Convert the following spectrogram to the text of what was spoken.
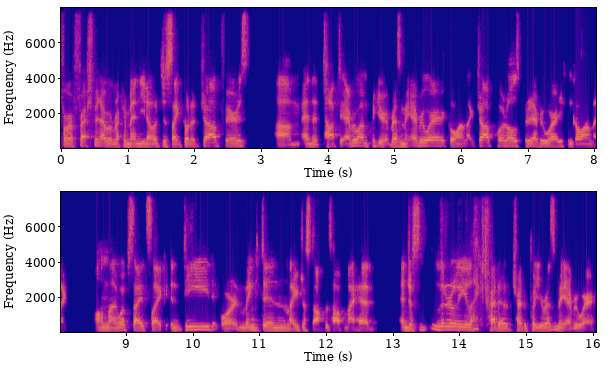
for a freshman, I would recommend, you know, just like go to job fairs um, and then talk to everyone, put your resume everywhere, go on like job portals, put it everywhere. You can go on like online websites like Indeed or LinkedIn, like just off the top of my head, and just literally like try to try to put your resume everywhere.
